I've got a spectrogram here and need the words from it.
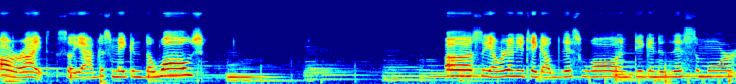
Alright, so yeah, I'm just making the walls. Uh, so yeah, we're gonna need to take out this wall and dig into this some more.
